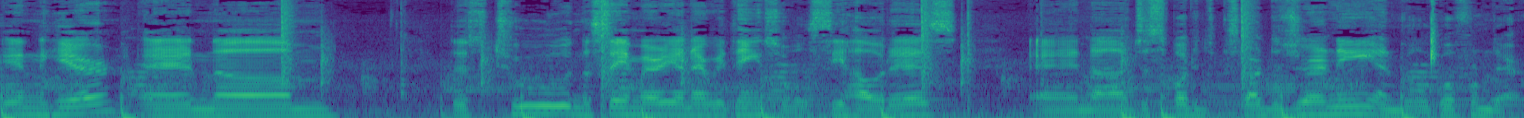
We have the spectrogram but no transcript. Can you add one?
in here, and um, there's two in the same area and everything. So we'll see how it is, and uh, just about to start the journey, and we'll go from there.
